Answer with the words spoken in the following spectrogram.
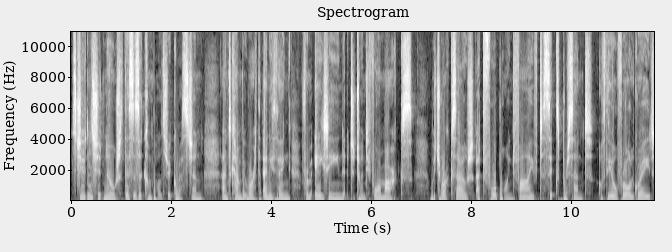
Students should note this is a compulsory question and can be worth anything from 18 to 24 marks, which works out at 4.5 to 6% of the overall grade.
